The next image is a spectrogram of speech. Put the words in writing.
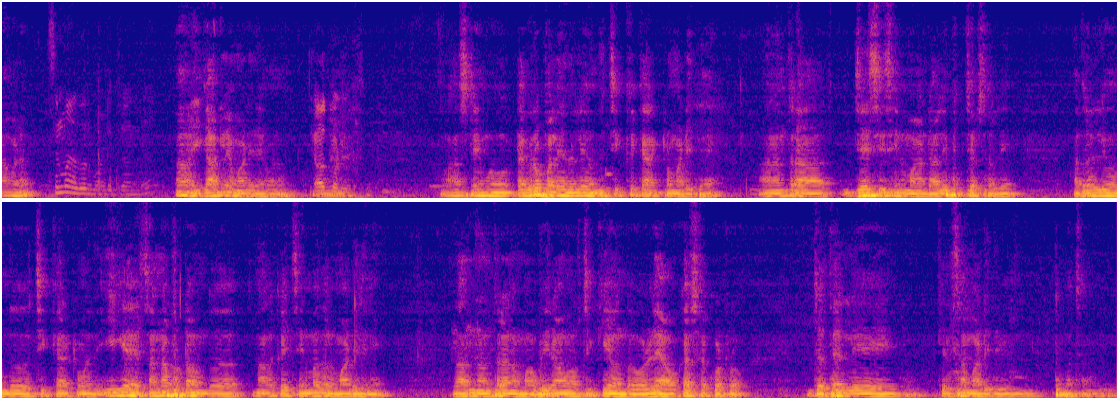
ಹಾಂ ಮೇಡಮ್ ಸಿನಿಮಾ ಯಾವ್ದಾದ್ರು ಮಾಡಿದ್ರಾ ಅಂದ್ರೆ ಹಾಂ ಈಗಾಗಲೇ ಮಾಡಿದ್ದೀನಿ ಮೇಡಮ್ ಯಾವ್ದು ಮಾಡಿದ್ರಿ ಲಾಸ್ಟ್ ಟೈಮು ಟಗರುಪಾಳ್ಯದಲ್ಲಿ ಒಂದು ಚಿಕ್ಕ ಕ್ಯಾರೆಕ್ಟರ್ ಮಾಡಿದ್ದೆ. ಆನಂತರ ಜೆ ಸಿ ಸಿನಿಮಾ ಡಾಲಿ ಪಿಕ್ಚರ್ಸಲ್ಲಿ ಅದರಲ್ಲಿ ಒಂದು ಚಿಕ್ಕ ಕ್ಯಾರೆಕ್ಟರ್ ಮಾಡಿದೆ ಹೀಗೆ ಸಣ್ಣ ಪುಟ್ಟ ಒಂದು ನಾಲ್ಕೈದು ಸಿನಿಮಾದಲ್ಲಿ ಮಾಡಿದ್ದೀನಿ. ಅದಾದ ನಂತರ ನಮ್ಮ ಅಭಿರಾಮ್ ಅವ್ರು ಸಿಕ್ಕಿ ಒಂದು ಒಳ್ಳೆಯ ಅವಕಾಶ ಕೊಟ್ಟರು ಜೊತೆಯಲ್ಲಿ ಕೆಲಸ ಮಾಡಿದ್ದೀವಿ. ತುಂಬ ಚೆನ್ನಾಗಿದೆ.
